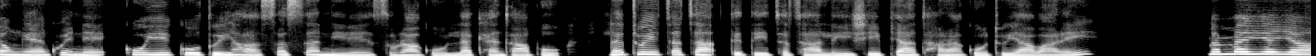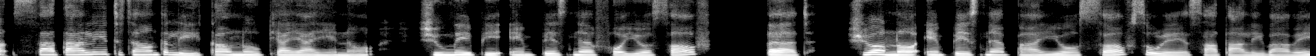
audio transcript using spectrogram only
လုပ်ငန်းခွင်နဲ့ကိုရီကိုသွေးဟာဆက်ဆက်နေတယ်ဆိုတာကိုလက်ခံထားဖို့လက်တွေ့ကြကြတည်တည်ကြကြလေးရေးပြထားတာကိုတွေ့ရပါတယ်။မမရရစာသားလေးတစ်ကြောင်းတလေကောက်နှုတ်ပြရရင်တော့ you may be in business for yourself but you are not in business by yourself ဆိုတဲ့စာသားလေးပါပဲ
